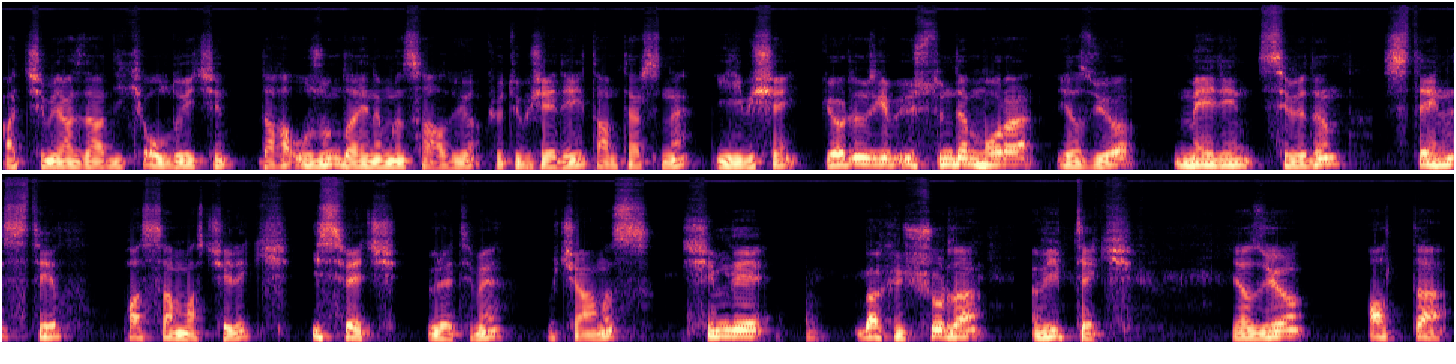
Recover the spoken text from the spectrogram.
açı biraz daha dik olduğu için daha uzun dayanımını sağlıyor. Kötü bir şey değil tam tersine iyi bir şey. Gördüğünüz gibi üstünde Mora yazıyor. Made in Sweden Stainless Steel paslanmaz çelik İsveç üretimi bıçağımız. Şimdi bakın şurada Viptek yazıyor. Altta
